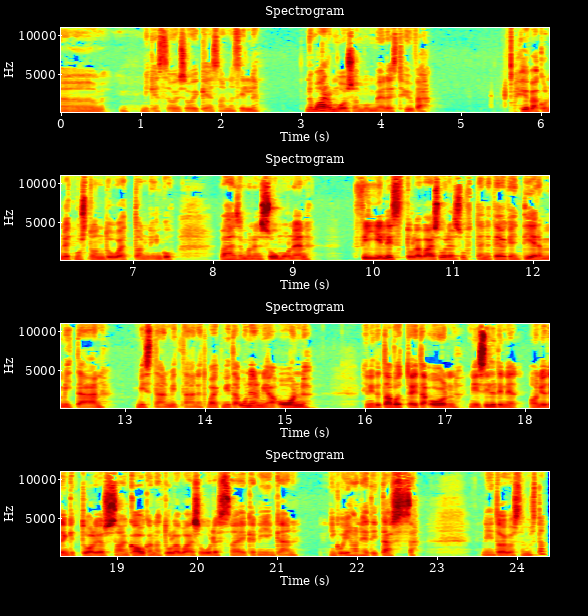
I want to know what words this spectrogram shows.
ää, mikä se olisi oikea sana sille. No varmuus on mun mielestä hyvä, hyvä kun nyt musta tuntuu, että on niin kuin vähän semmoinen sumunen fiilis tulevaisuuden suhteen, että ei oikein tiedä mitään, mistään mitään. Että vaikka niitä unelmia on ja niitä tavoitteita on, niin silti ne on jotenkin tuolla jossain kaukana tulevaisuudessa, eikä niinkään niin kuin ihan heti tässä. Niin toivoisin semmoista,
